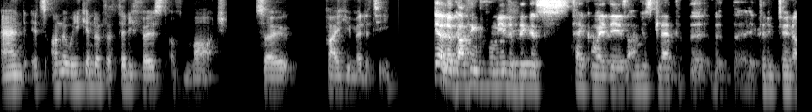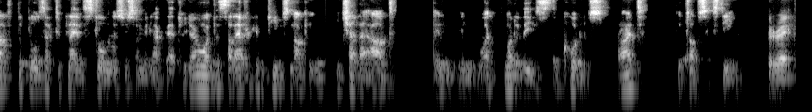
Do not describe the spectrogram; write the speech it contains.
And it's on the weekend of the 31st of March. So, high humidity. Yeah, look, I think for me the biggest takeaway there is I'm just glad that the, the, the it didn't turn out that the Bulls have to play the Stormers or something like that. You don't want the South African teams knocking each other out in, in what what are these the quarters, right? The top sixteen. Correct.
